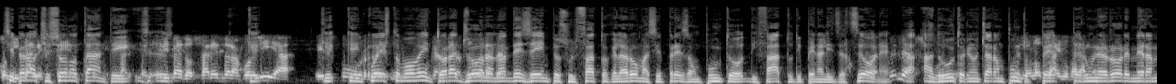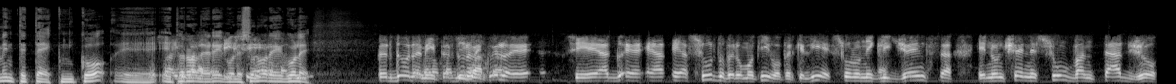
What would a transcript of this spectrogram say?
Sì, però ci sono tanti. Perché, ripeto, sarebbe una follia. Che, che in questo momento ragionano, ad esempio, sul fatto che la Roma si è presa un punto di fatto di penalizzazione, no, ha, ha, dovuto rinunciare a un punto per, per un errore meramente tecnico, eh, e però le regole sono regole. Perdonami, perdonami, quello è sì, è, è, è, assurdo per un motivo, perché lì è solo negligenza e non c'è nessun vantaggio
